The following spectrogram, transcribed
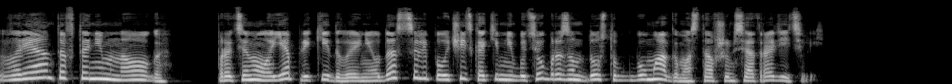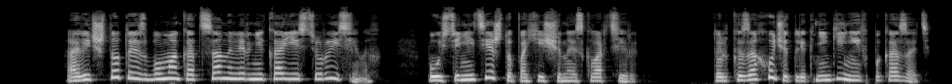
«Вариантов-то немного», — протянула я, прикидывая, не удастся ли получить каким-нибудь образом доступ к бумагам, оставшимся от родителей. А ведь что-то из бумаг отца наверняка есть у Рысиных, пусть и не те, что похищены из квартиры. Только захочет ли княгиня их показать?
